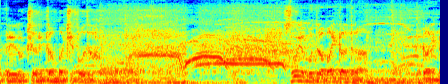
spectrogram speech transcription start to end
పేరు చరిత్ర మర్చిపోదు సూర్యపుత్ర వైకర్తన కర్ణ.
